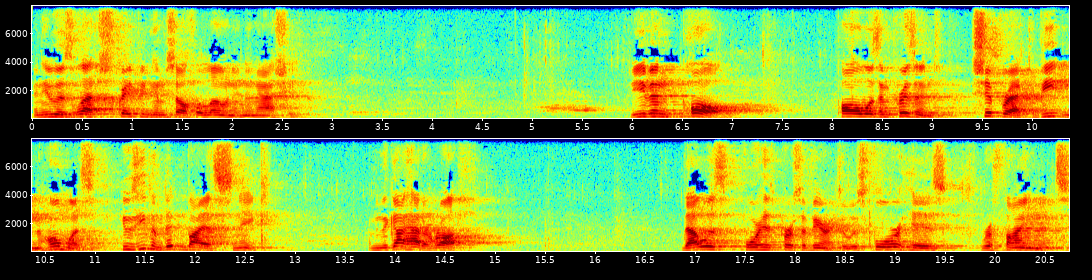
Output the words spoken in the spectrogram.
And he was left scraping himself alone in an ash heap. Even Paul. Paul was imprisoned, shipwrecked, beaten, homeless. He was even bitten by a snake. I mean, the guy had it rough. That was for his perseverance, it was for his refinement.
